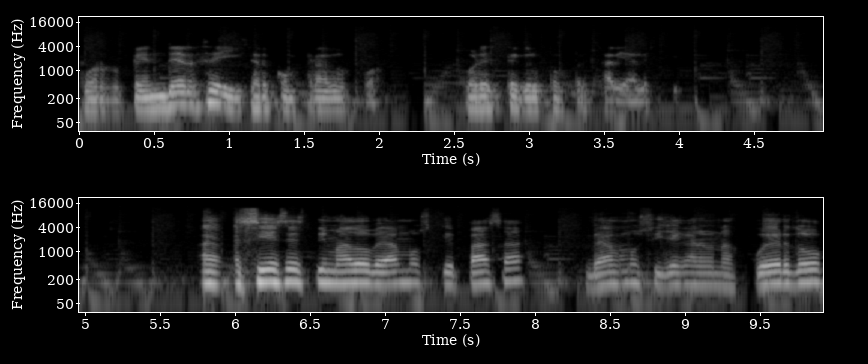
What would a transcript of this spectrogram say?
por venderse y ser comprado por, por este grupo empresarial. Así es, estimado. Veamos qué pasa. Veamos si llegan a un acuerdo,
